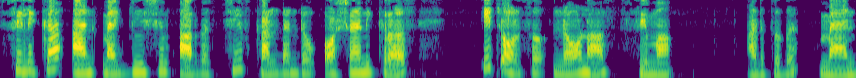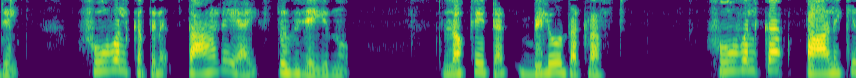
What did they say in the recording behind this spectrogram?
silica and magnesium are the chief content of oceanic crust it also known as sima അടുത്തത് മാൻഡിൽ ഭൂവൽക്കത്തിന് താഴെയായി സ്ഥിതി ചെയ്യുന്നു. ലൊക്കേറ്റഡ് ബിലോ ദ ക്രസ്റ്റ് ഭൂവൽക്ക പാളിക്ക്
